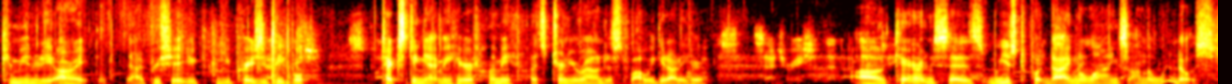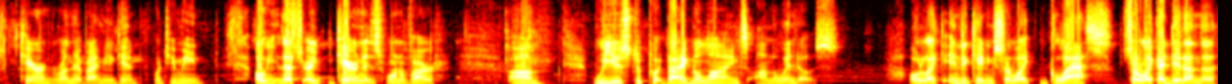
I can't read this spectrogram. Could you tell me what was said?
community. All right, I appreciate you, you crazy people texting at me here. Let me, let's turn you around just while we get out of here. Uh, Karen says, we used to put diagonal lines on the windows. Karen, run that by me again. What do you mean? Oh, that's right. Karen is one of our, um, we used to put diagonal lines on the windows. Oh, like indicating sort of like glass? Sort of like I did on the,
